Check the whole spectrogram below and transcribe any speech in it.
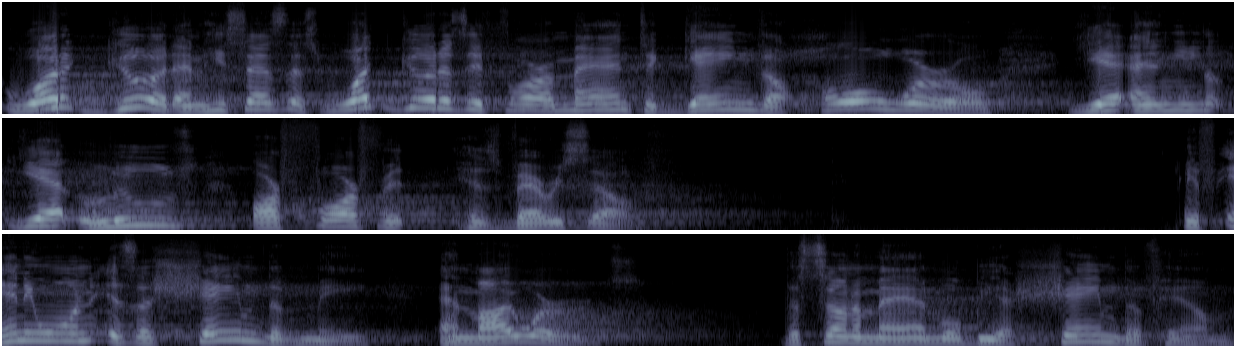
What good, and he says this, what good is it for a man to gain the whole world yet, and yet lose or forfeit his very self? If anyone is ashamed of me and my words, the Son of Man will be ashamed of him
